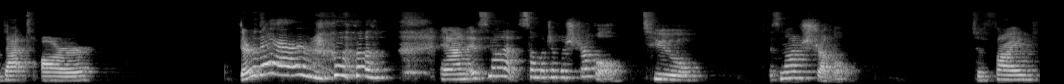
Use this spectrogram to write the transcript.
that are they're there and it's not so much of a struggle to it's not a struggle to find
